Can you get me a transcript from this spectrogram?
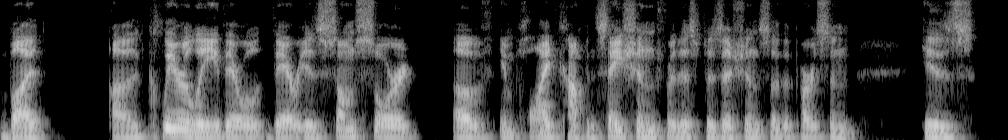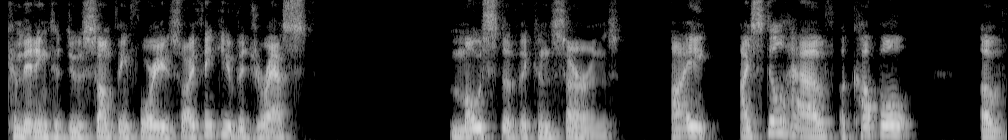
but uh, clearly there will, there is some sort of implied compensation for this position, so the person is committing to do something for you. So I think you've addressed most of the concerns. I I still have a couple of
